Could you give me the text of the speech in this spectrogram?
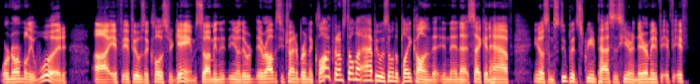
or normally would. Uh, if if it was a closer game, so I mean, you know, they were they were obviously trying to burn the clock, but I'm still not happy with some of the play calling in, in that second half. You know, some stupid screen passes here and there. I mean, if if if,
